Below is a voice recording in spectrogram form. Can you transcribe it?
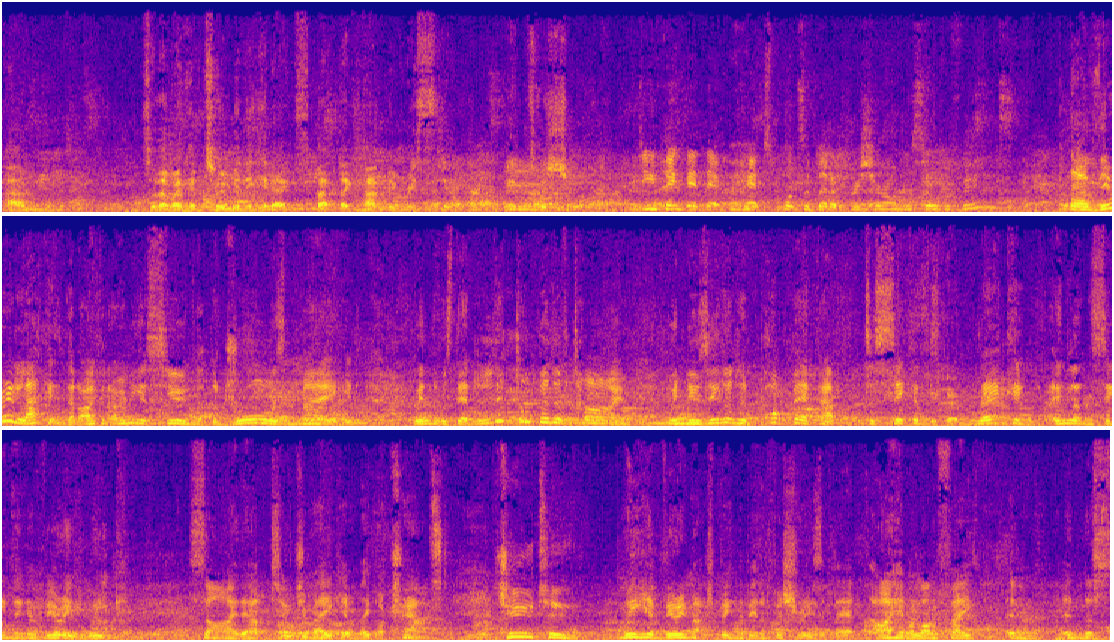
Um, so they won't have too many headaches, but they can't be resting, that's for sure. Do you think that that perhaps puts a bit of pressure on the Silver Ferns? They are very lucky that I can only assume that the draw was made when there was that little bit of time when New Zealand had popped back up to second, second. ranking, England sending a very weak side out to Jamaica and they got trounced. Due to we have very much been the beneficiaries of that. I have a lot of faith in, in this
